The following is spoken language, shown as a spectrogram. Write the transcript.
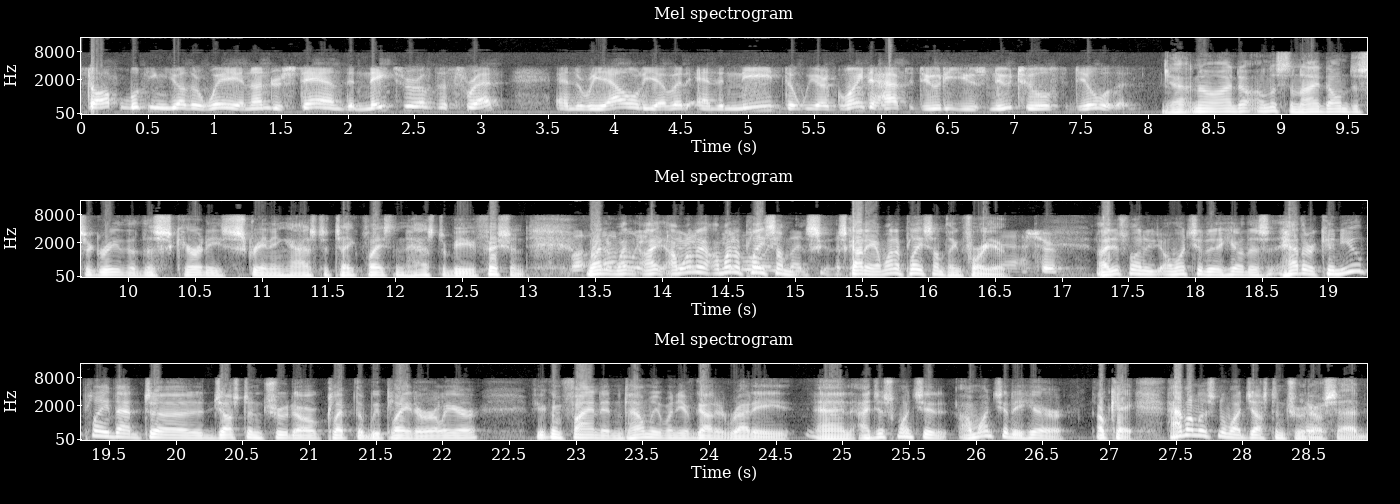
stop looking the other way and understand the nature of the threat and the reality of it and the need that we are going to have to do to use new tools to deal with it. Yeah, no, I don't. Listen, I don't disagree that the security screening has to take place and has to be efficient. Well, when, when, I, I want to, I want to play some, but, Scotty. I want to play something for you. Yeah, sure. I just want to, I want you to hear this. Heather, can you play that uh, Justin Trudeau clip that we played earlier? If you can find it and tell me when you've got it ready. And I just want you, I want you to hear. Okay, have a listen to what Justin Trudeau said.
